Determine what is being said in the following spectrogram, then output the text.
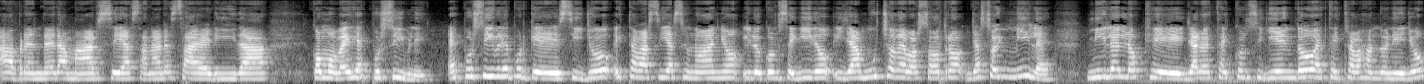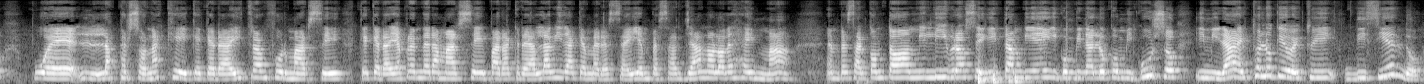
a aprender a amarse, a sanar esa herida, como veis, es posible. Es posible porque si yo estaba así hace unos años y lo he conseguido y ya muchos de vosotros, ya sois miles, miles los que ya lo estáis consiguiendo, estáis trabajando en ello, pues las personas que, que, queráis transformarse, que queráis aprender a amarse para crear la vida que merecéis, empezar ya, no lo dejéis más. Empezar con todos mis libros, seguir también y combinarlo con mi curso. Y mirad, esto es lo que os estoy diciendo.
